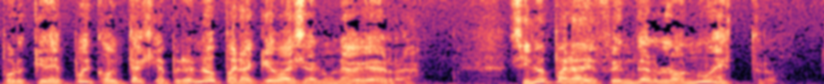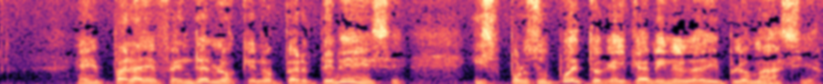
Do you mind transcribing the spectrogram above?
porque después contagia, pero no para que vayan a una guerra, sino para defender lo nuestro, ¿eh? para defender lo que nos pertenece. Y por supuesto que el camino es la diplomacia.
